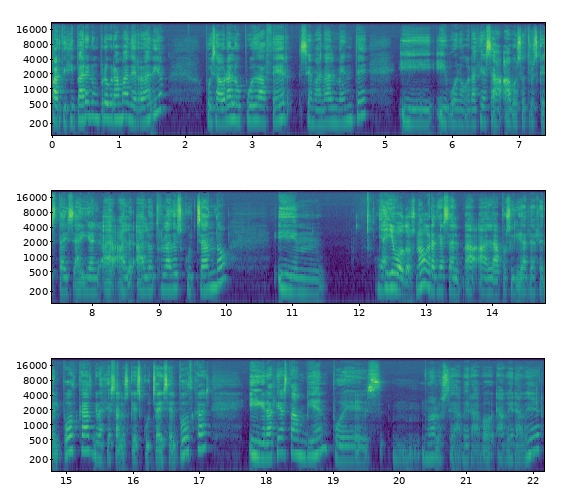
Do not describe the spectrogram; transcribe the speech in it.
participar en un programa de radio, pues ahora lo puedo hacer semanalmente y, bueno, gracias a, vosotros que estáis ahí al, otro lado escuchando y mm, ya llevo dos, ¿no? Gracias a, la posibilidad de hacer el podcast, gracias a los que escucháis el podcast y gracias también, pues, mm, no lo sé, a ver, a ver, a ver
